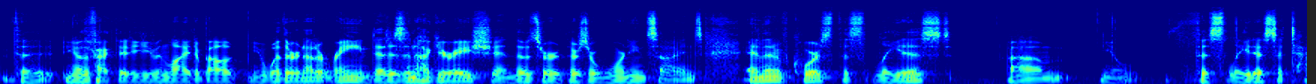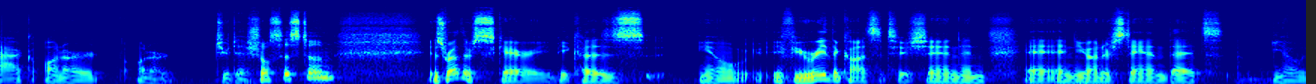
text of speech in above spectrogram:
the you know the fact that he even lied about you know whether or not it rained at his inauguration those are those are warning signs and then of course this latest um, you know this latest attack on our on our judicial system is rather scary because you know if you read the Constitution and and you understand that you know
